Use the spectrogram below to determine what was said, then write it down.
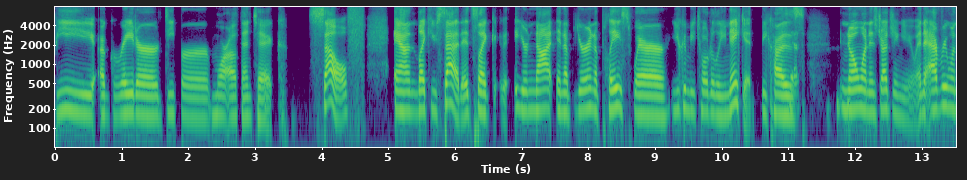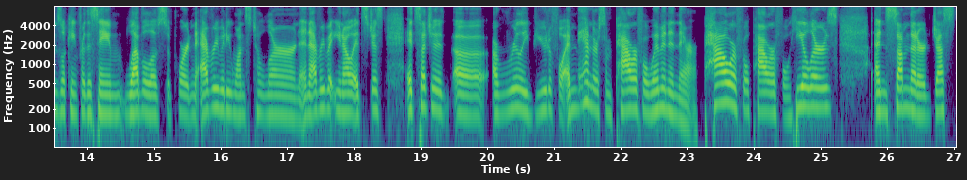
be a greater, deeper, more authentic self and like you said it's like eh, you're not in a you're in a place where you can be totally naked because yeah. no one is judging you and everyone's looking for the same level of support and everybody wants to learn and everybody you know it's just it's such a a, a really beautiful and man there's some powerful women in there powerful powerful healers and some that are just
